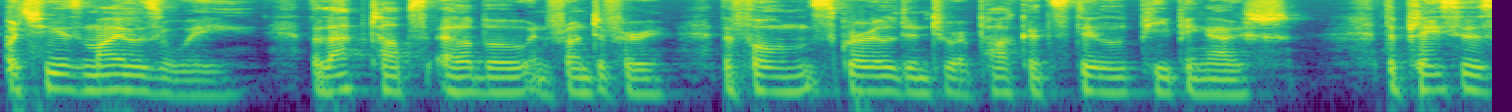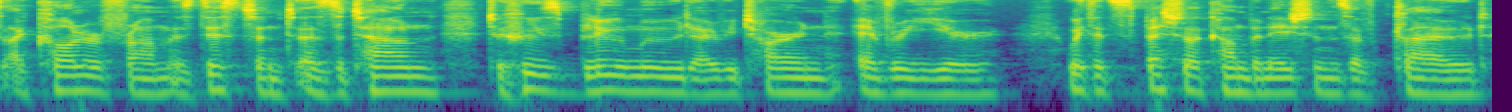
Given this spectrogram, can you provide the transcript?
But she is miles away, the laptop's elbow in front of her, the phone squirreled into her pocket, still peeping out. The places I call her from as distant as the town to whose blue mood I return every year, with its special combinations of cloud.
